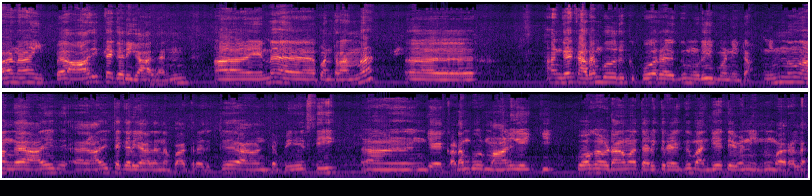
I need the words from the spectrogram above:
ஆனால் இப்போ ஆதித்த கரிகாலன் என்ன பண்ணுறான்னா அங்கே கடம்பூருக்கு போகிறதுக்கு முடிவு பண்ணிட்டான். இன்னும் அங்கே ஆதி ஆதித்த கரிகாலனை பார்க்குறதுக்கு அவன்கிட்ட பேசி இங்கே கடம்பூர் மாளிகைக்கு போக விடாமல் தடுக்கிறதுக்கு வந்தியத்தேவன் இன்னும் வரலை.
